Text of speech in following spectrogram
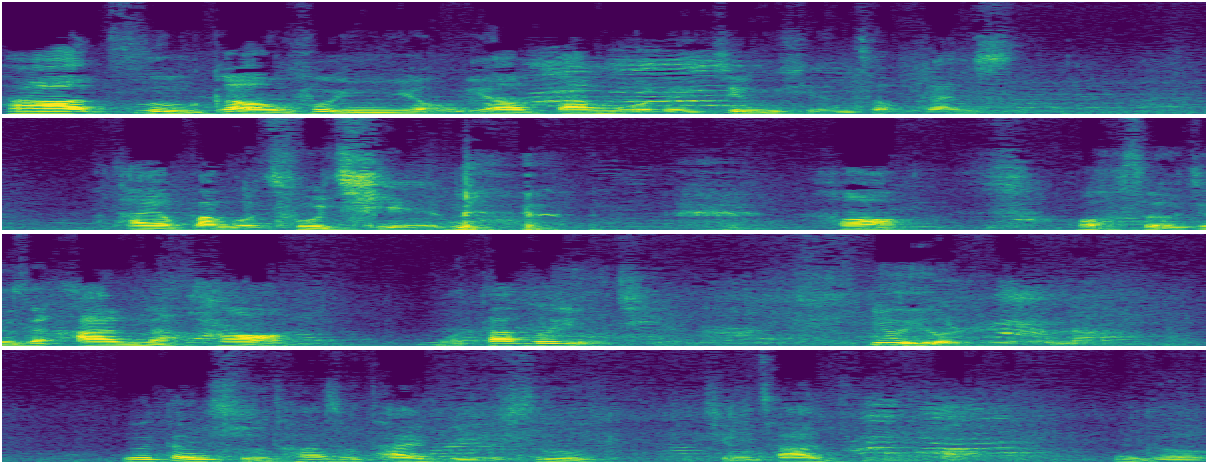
他自告奋勇要当我的竞选总干事，他要帮我出钱，哈、我手就是安了哈、我大哥有钱，又有人呐、因为当时他是台北市警察局啊，那个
